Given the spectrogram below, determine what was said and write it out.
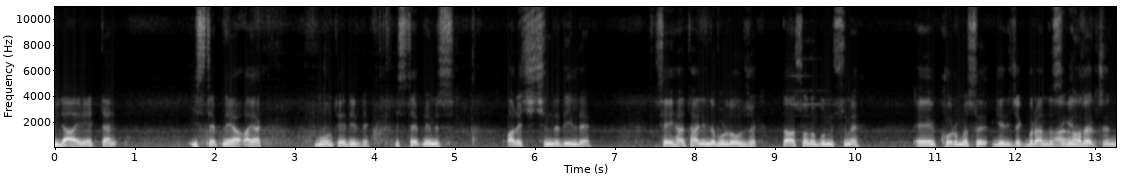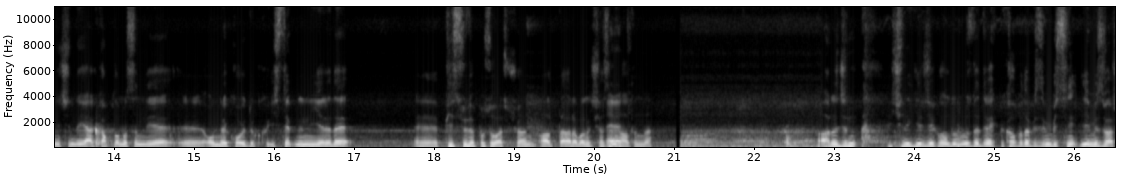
Bir de ayrıyetten istepneye ayak monte edildi. İstepnemiz araç içinde değil de seyahat halinde burada olacak. Daha sonra bunun üstüne e, koruması gelecek, brandası Ha, gelecek. Aracın içinde yer kaplamasın diye e, onu da koyduk. İstepnenin yeri de e, pis su deposu var şu an altta arabanın şasinin Evet. altında. Aracın içine girecek olduğumuzda direkt bir kapıda bizim bir sinekliğimiz var.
